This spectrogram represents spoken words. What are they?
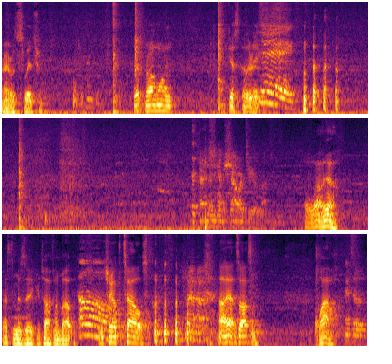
All right, let's switch. Yep, wrong one. Guess, oh, there it is. Yay! And then you have a shower to your left. Oh, wow, yeah. That's the mosaic you're talking about. Oh. Check out the towels. oh, yeah, it's awesome. Wow. And so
